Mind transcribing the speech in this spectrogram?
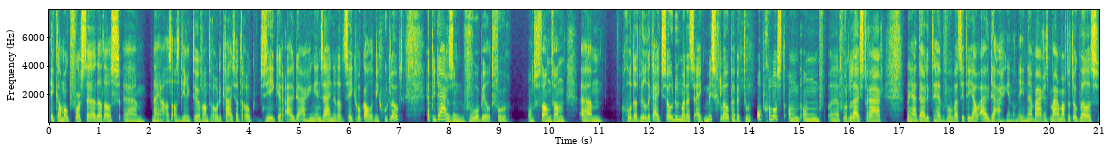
ik kan me ook voorstellen dat als, um, nou ja, als, als directeur van het Rode Kruis dat er ook zeker uitdagingen in zijn en dat het zeker ook altijd niet goed loopt. Heb je daar eens een voorbeeld voor ons van? um, goh, dat wilde ik eigenlijk zo doen, maar dat is eigenlijk misgelopen. Heb ik toen opgelost om, om uh, voor de luisteraar nou ja, duidelijk te hebben van wat zitten jouw uitdagingen dan in? Hè? Waar, is, mag het ook wel eens,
